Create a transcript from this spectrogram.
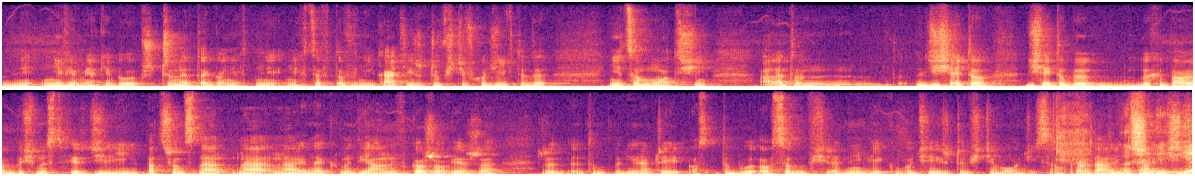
Nie, nie wiem, jakie były przyczyny tego, nie, nie, nie chcę w to wynikać i rzeczywiście wchodzili wtedy nieco młodsi. Ale to dzisiaj to, dzisiaj to by, by chyba byśmy stwierdzili, patrząc na, na, na rynek medialny w Gorzowie, że, że to byli raczej to były osoby w średnim wieku, bo dzisiaj rzeczywiście młodzi są, prawda? Znaczy, Licealiści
